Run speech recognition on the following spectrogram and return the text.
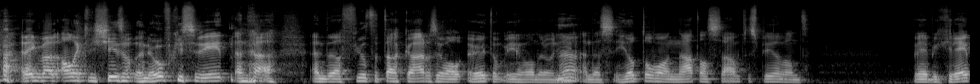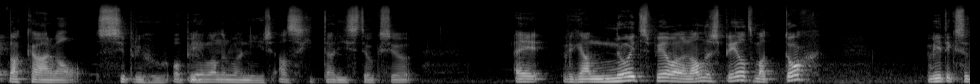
en ik ben alle clichés op mijn hoofd gezweet. En dat, en dat viel het elkaar zo wel uit op een of andere manier. Ja. En dat is heel tof om met Nathan samen te spelen, want wij begrijpen elkaar wel supergoed op een of andere manier. Als gitarist ook zo. Ey, we gaan nooit spelen wat een ander speelt, maar toch weet ik zo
